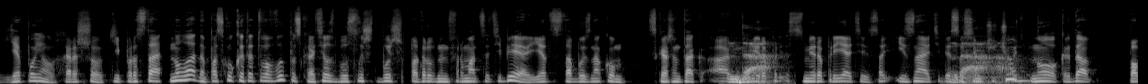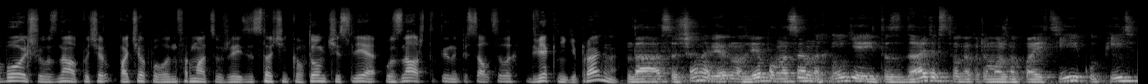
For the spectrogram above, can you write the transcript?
я понял, хорошо. Ки, просто, ну ладно, поскольку это твой выпуск, хотелось бы услышать больше подробной информации о тебе. Я с тобой знаком, скажем так, да. меропри- с мероприятий и знаю тебя совсем да. чуть-чуть, но когда побольше узнал, почер- почерпывал информацию уже из источников, в том числе узнал, что ты написал целых две книги, правильно? Да, совершенно верно. Две полноценных книги, и это издательство, которое можно пойти и купить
